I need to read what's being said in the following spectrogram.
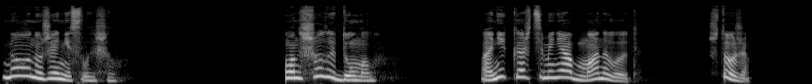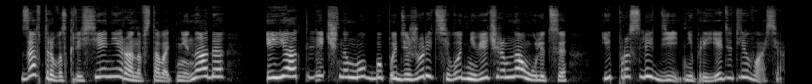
Но он уже не слышал. Он шел и думал. Они, кажется, меня обманывают. Что же, завтра воскресенье, рано вставать не надо, и я отлично мог бы подежурить сегодня вечером на улице и проследить, не приедет ли Вася.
